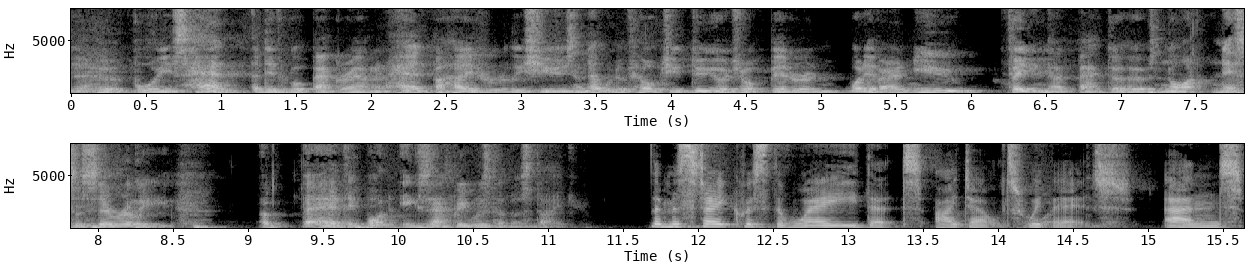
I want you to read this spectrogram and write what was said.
that her boys had a difficult background and had behavioural issues, and that would have helped you do your job better and whatever. And you feeding that back to her is not necessarily a bad thing. What exactly was the mistake? The mistake was the way that I dealt with it. And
